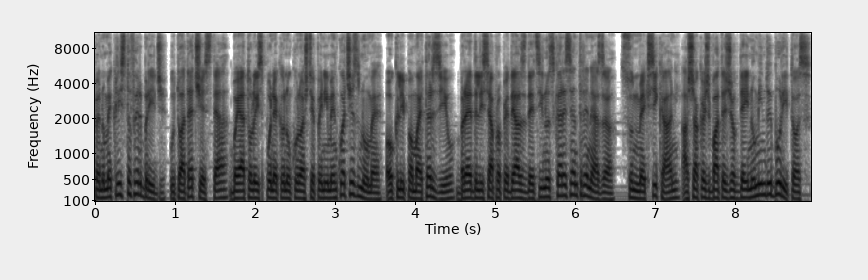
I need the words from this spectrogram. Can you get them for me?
pe nume Christopher Bridge. Cu toate acestea, băiatul îi spune că nu cunoaște pe nimeni cu acest nume. O clipă mai târziu, Bradley se apropie de alți deținuți care se antrenează. Sunt mexicani, așa că își bate joc de ei numindu-i Burritos.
